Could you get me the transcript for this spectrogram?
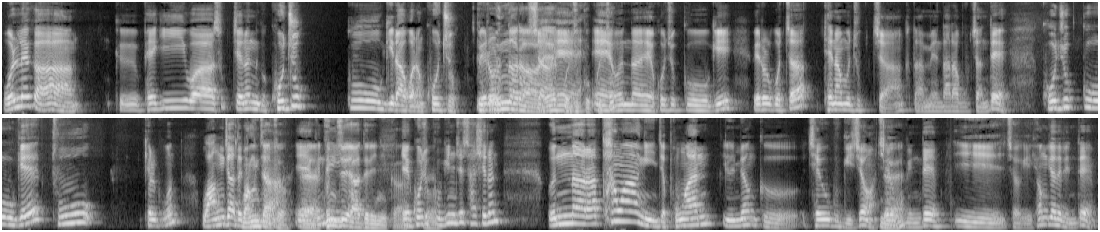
원래가 그 백이와 숙제는 그 고죽국이라고 하는 고죽. 그러니까 외로울 은나라의. 예, 고죽국, 예, 그죠? 은나라의 고죽국이 외로울 고자, 대나무 죽자, 그다음에 나라 국자인데 고죽국의 두 결국은 왕자들입니다. 왕자죠. 예, 네, 근데 군주의 이- 아들이니까. 예, 고죽국이 이제 사실은 은나라 탕왕이 이제 봉한 일명 그 제후국이죠. 네. 제후국인데 이 저기 형제들인데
